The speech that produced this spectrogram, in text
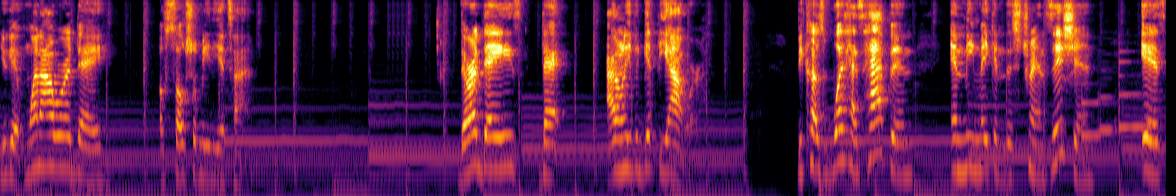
you get one hour a day of social media time. There are days that I don't even get the hour because what has happened in me making this transition is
